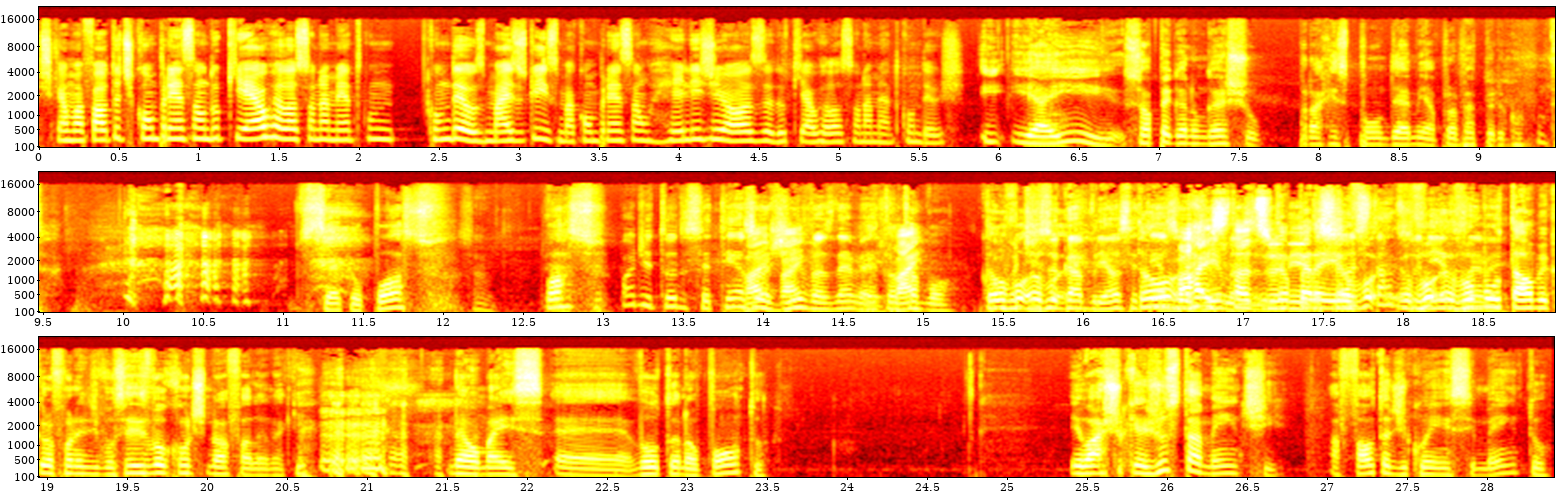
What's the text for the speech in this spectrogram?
Acho que é uma falta de compreensão do que é o relacionamento com, com Deus, mais do que isso, uma compreensão religiosa do que é o relacionamento com Deus. E, e aí, só pegando um gancho para responder a minha própria pergunta. Se é que eu posso? Posso? Pode tudo, você tem as Vai, vai. ogivas, né, velho? Então Vai. tá bom. Então eu Como vou, eu diz vou, o Gabriel, você então tem as vai, ogivas. Estados então, Unidos. peraí, São eu vou, eu vou, eu vou né, mutar o microfone de vocês e vou continuar falando aqui. Não, mas é, voltando ao ponto, eu acho que é justamente a falta de conhecimento,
